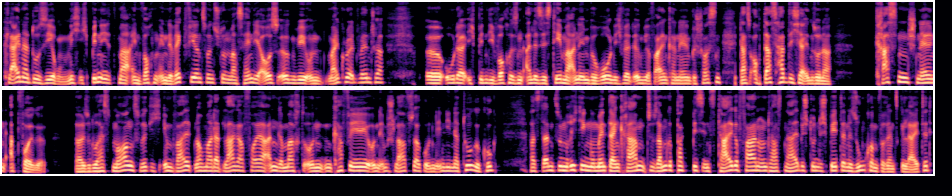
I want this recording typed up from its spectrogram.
kleiner Dosierung. Nicht, ich bin jetzt mal ein Wochenende weg, 24 Stunden, mach's Handy aus irgendwie und Micro-Adventure. Äh, oder ich bin die Woche, sind alle Systeme an im Büro und ich werde irgendwie auf allen Kanälen beschossen. Das, auch das hatte ich ja in so einer krassen, schnellen Abfolge. Also du hast morgens wirklich im Wald nochmal das Lagerfeuer angemacht und einen Kaffee und im Schlafsack und in die Natur geguckt, hast dann zu einem richtigen Moment dein Kram zusammengepackt, bis ins Tal gefahren und hast eine halbe Stunde später eine Zoom-Konferenz geleitet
